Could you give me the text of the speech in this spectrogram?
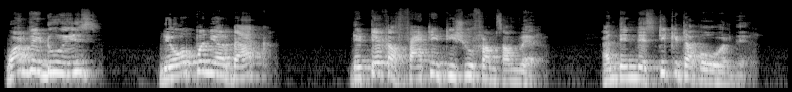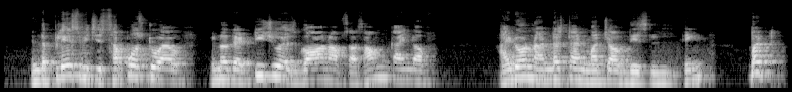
What they do is they open your back, they take a fatty tissue from somewhere and then they stick it up over there in the place which is supposed to have, you know, the tissue has gone off, so some kind of, I don't understand much of this thing, but,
